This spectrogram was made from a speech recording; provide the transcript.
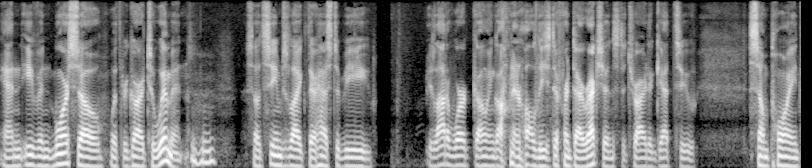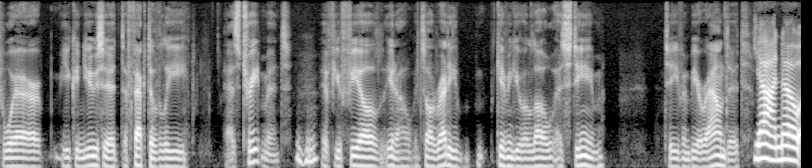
and even more so with regard to women. Mm-hmm. So it seems like there has to be a lot of work going on in all these different directions to try to get to some point where you can use it effectively as treatment mm-hmm. if you feel you know it's already giving you a low esteem to even be around it. Yeah, no.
